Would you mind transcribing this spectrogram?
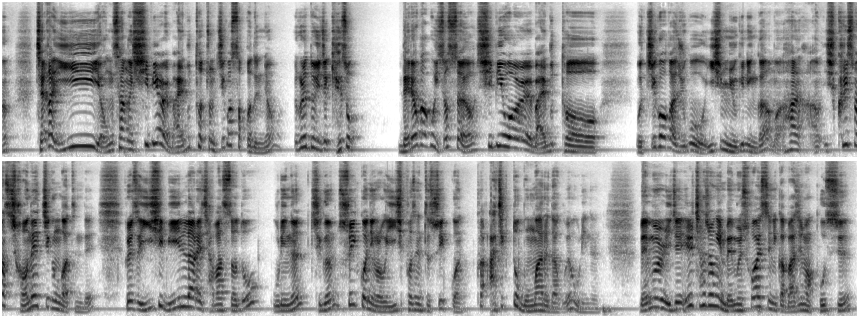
어? 제가 이 영상을 12월 말부터 좀 찍었었거든요. 그래도 이제 계속 내려가고 있었어요. 12월 말부터 뭐 찍어가지고 26일인가? 뭐한 아, 크리스마스 전에 찍은 것 같은데. 그래서 22일 날에 잡았어도 우리는 지금 수익권이 그러고 20% 수익권. 그 아직도 목마르다고요 우리는. 매물 이제 1차적인 매물 소화했으니까 마지막 보스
